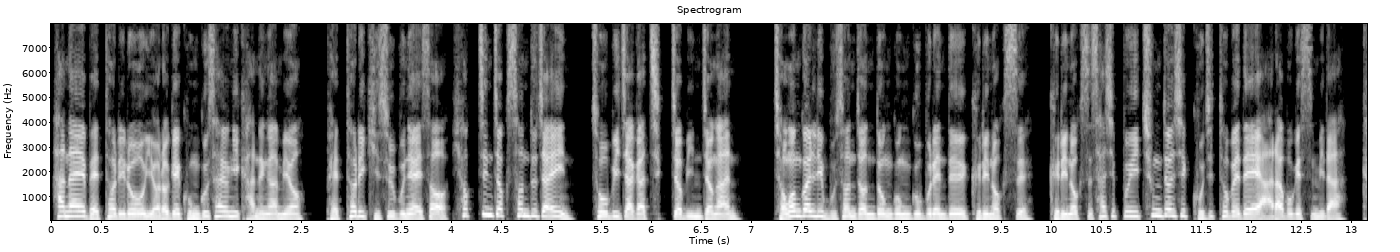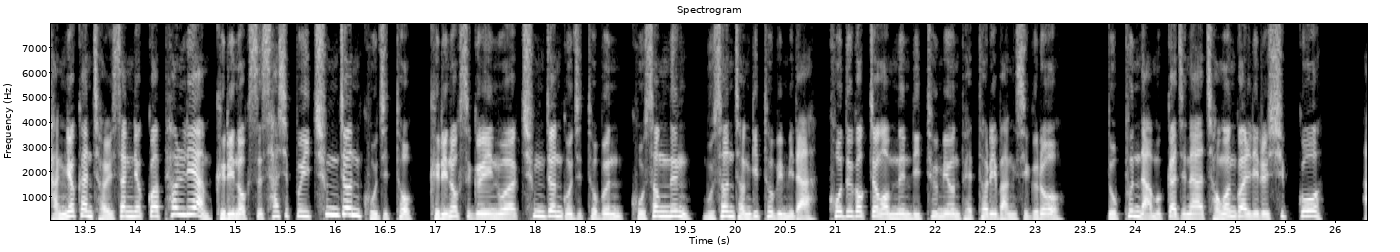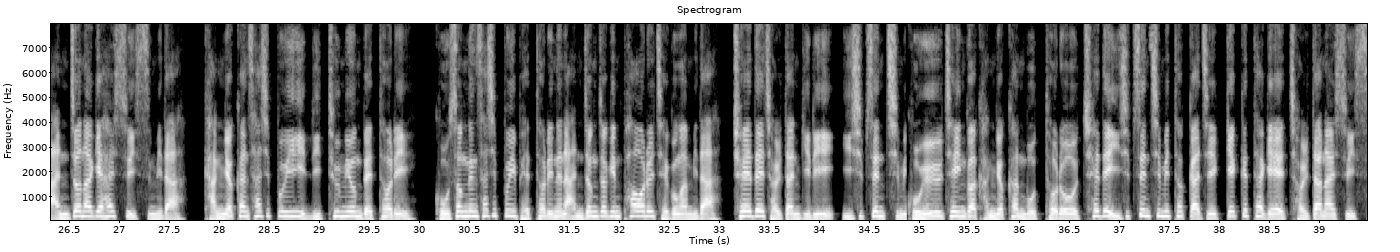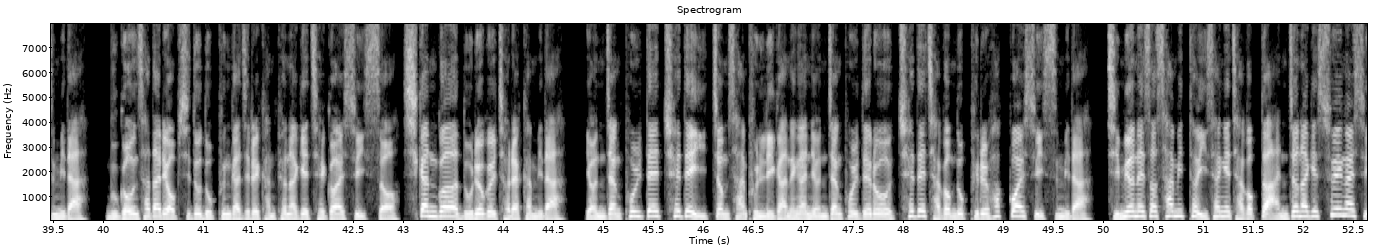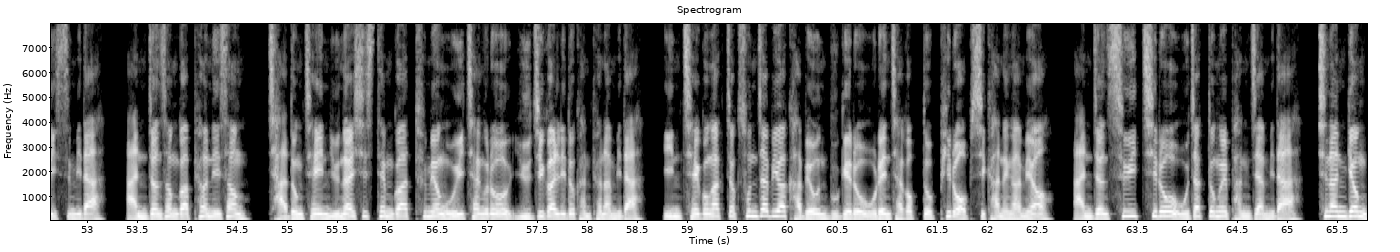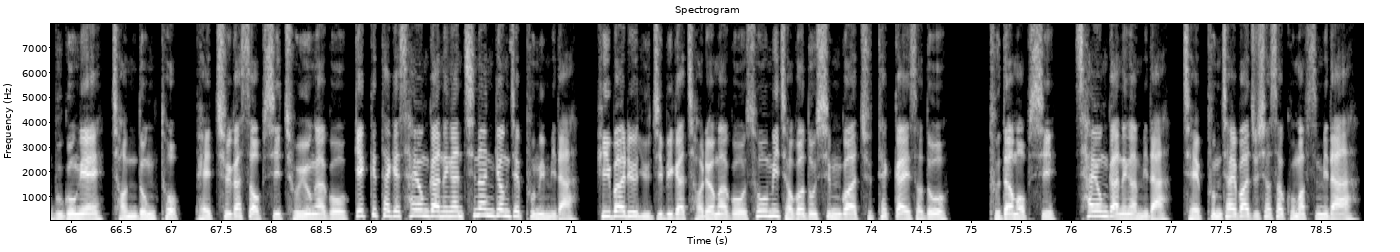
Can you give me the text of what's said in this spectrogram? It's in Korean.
하나의 배터리로 여러 개 공구 사용이 가능하며 배터리 기술 분야에서 혁진적 선두자인 소비자가 직접 인정한 정원관리 무선 전동 공구 브랜드 그린웍스, 그린웍스 40V 충전식 고지톱에 대해 알아보겠습니다. 강력한 절삭력과 편리함, 그린웍스 40V 충전 고지톱, 그린웍스 그린워크 충전 고지톱은 고성능 무선 전기톱입니다. 코드 걱정 없는 리튬이온 배터리 방식으로 높은 나무까지나 정원 관리를 쉽고 안전하게 할 수 있습니다. 강력한 40V 리튬이온 배터리, 고성능 40V 배터리는 안정적인 파워를 제공합니다. 최대 절단 길이 20cm, 고효율 체인과 강력한 모터로 최대 20cm까지 깨끗하게 절단할 수 있습니다. 무거운 사다리 없이도 높은 가지를 간편하게 제거할 수 있어 시간과 노력을 절약합니다. 연장 폴대 최대 2.3 분리 가능한 연장 폴대로 최대 작업 높이를 확보할 수 있습니다. 지면에서 4m 이상의 작업도 안전하게 수행할 수 있습니다. 안전성과 편의성, 자동체인 윤활 시스템과 투명 오일창으로 유지 관리도 간편합니다. 인체공학적 손잡이와 가벼운 무게로 오랜 작업도 필요 없이 가능하며 안전 스위치로 오작동을 방지합니다. 친환경 무공해 전동톱, 배출가스 없이 조용하고 깨끗하게 사용 가능한 친환경 제품입니다. 휘발유 유지비가 저렴하고 소음이 적어 도심과 주택가에서도 부담 없이 사용 가능합니다. 제품 잘 봐주셔서 고맙습니다.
